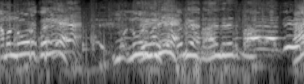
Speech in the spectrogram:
ನಮ್ಮ ನೂರು ಕುರಿ ಮು- ನೂರು ಕುರಿ ಹಾ?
